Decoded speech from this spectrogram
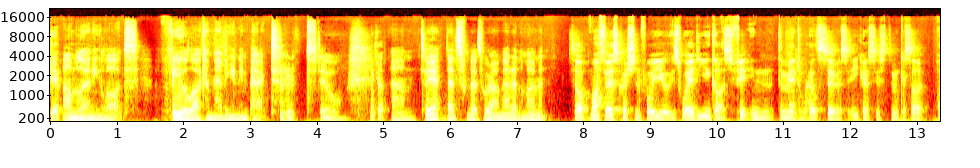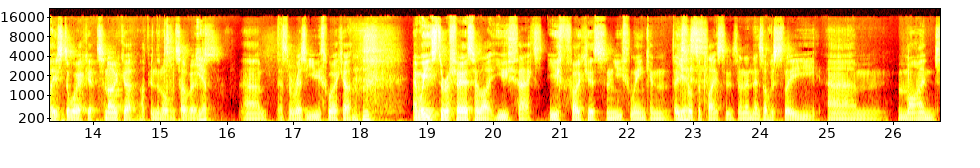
Yep. I'm learning lots. Feel like I'm having an impact still. Okay. Um, so yeah, that's that's where I'm at at the moment. So my first question for you is where do you guys fit in the mental health service ecosystem? Because I, I used to work at Tanoka up in the northern suburbs Yep. um, as a resi youth worker. And we used to refer to like Youth Axis, youth focus and youth link and these Yes. sorts of places. And then there's obviously um, mind,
